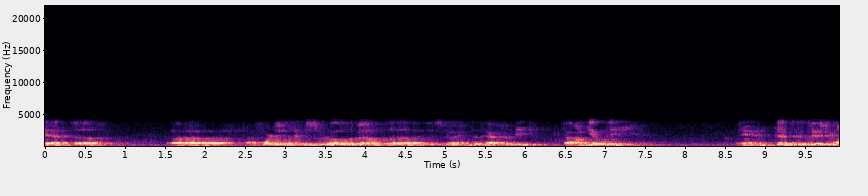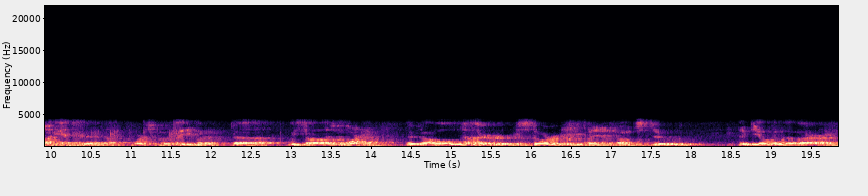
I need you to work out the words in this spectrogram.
that uh, uh, unfortunately Mr. Roosevelt uh, is going to have to be found guilty. And this is just one incident, unfortunately, but we saw this morning. There's a whole other story when it comes to the guilt of our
